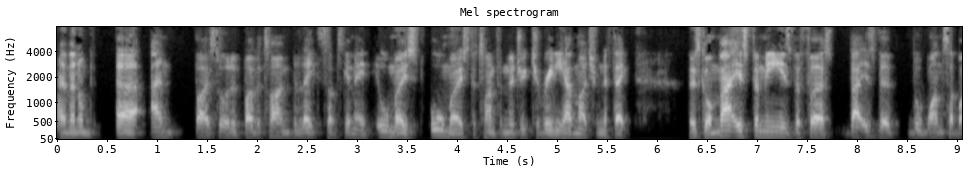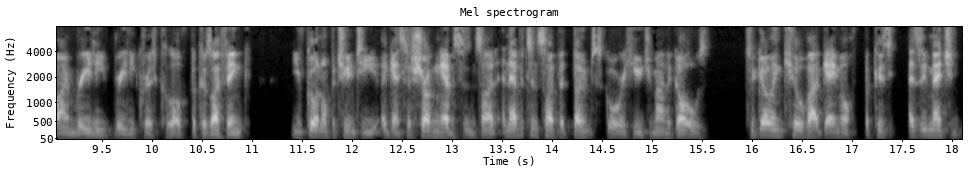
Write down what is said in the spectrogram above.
and then uh, and by sort of by the time the later subs get made, almost almost the time for Mudryk to really have much of an effect has gone. That is for me is the first that is the the one sub I'm really really critical of because I think you've got an opportunity against a struggling Everton side, an Everton side that don't score a huge amount of goals, to go and kill that game off because as we mentioned,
